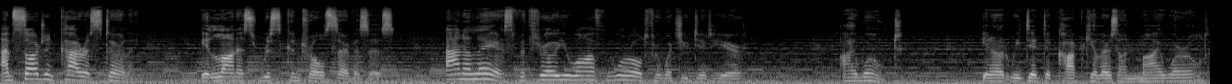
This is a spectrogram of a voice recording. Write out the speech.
I'm Sergeant Kaira Stirling, Elanus Risk Control Services. Anoleis would throw you off-world for what you did here. I won't. You know what we did to cop killers on my world?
